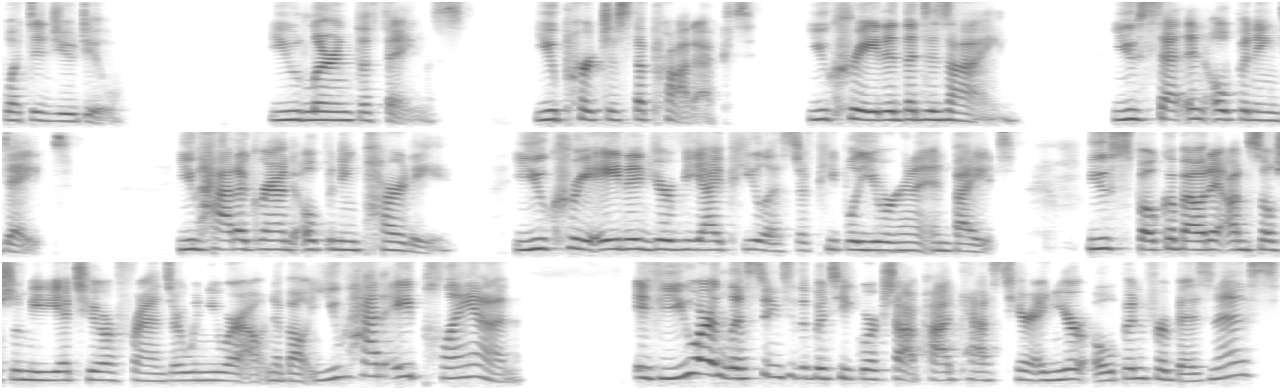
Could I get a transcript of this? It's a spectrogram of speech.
what did you do? You learned the things. You purchased the product. You created the design. You set an opening date. You had a grand opening party. You created your VIP list of people you were going to invite. You spoke about it on social media to your friends or when you were out and about. You had a plan. If you are listening to the Boutique Workshop podcast here and you're open for business,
